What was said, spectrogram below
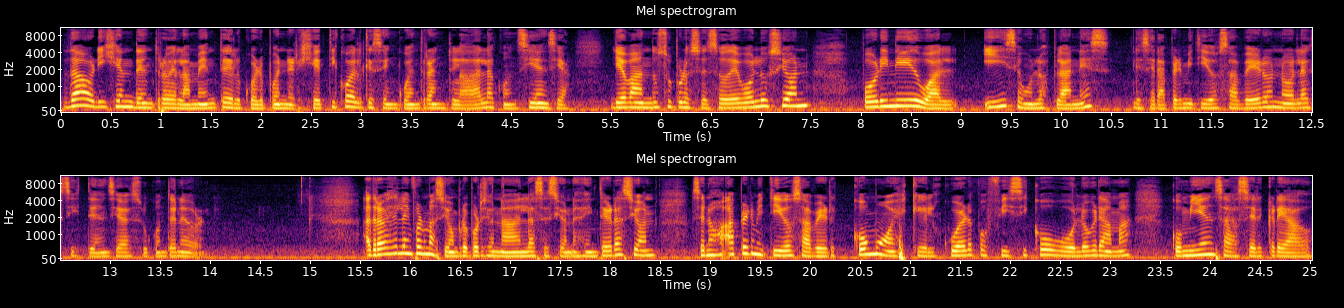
da origen dentro de la mente del cuerpo energético al que se encuentra anclada la conciencia, llevando su proceso de evolución por individual y, según los planes, le será permitido saber o no la existencia de su contenedor. A través de la información proporcionada en las sesiones de integración, se nos ha permitido saber cómo es que el cuerpo físico u holograma comienza a ser creado,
